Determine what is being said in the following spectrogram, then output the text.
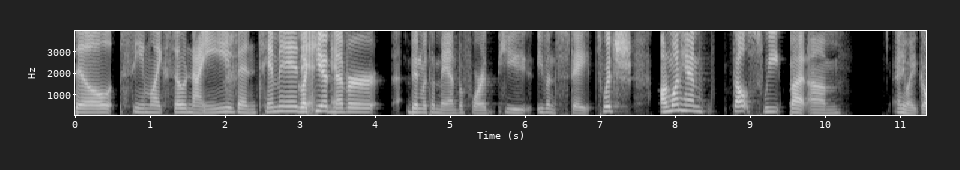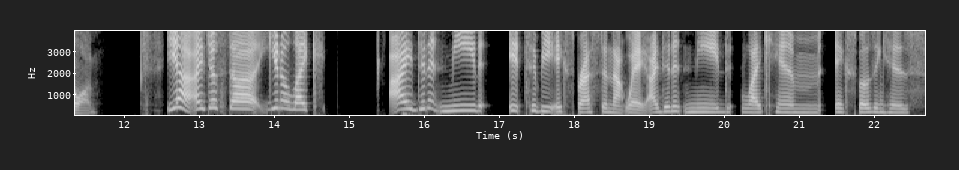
Bill seem like so naive and timid. like he had never been with a man before he even states which on one hand felt sweet but um anyway go on Yeah, I just uh you know like I didn't need it to be expressed in that way. I didn't need like him exposing his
